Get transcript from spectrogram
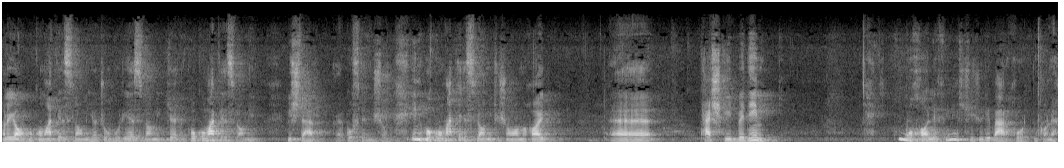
حالا یا حکومت اسلامی یا جمهوری اسلامی که حکومت اسلامی بیشتر گفته می‌شد. این حکومت اسلامی که شما می‌خواید تشکیل بدین مخالفینش چجوری برخورد می‌کنه؟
